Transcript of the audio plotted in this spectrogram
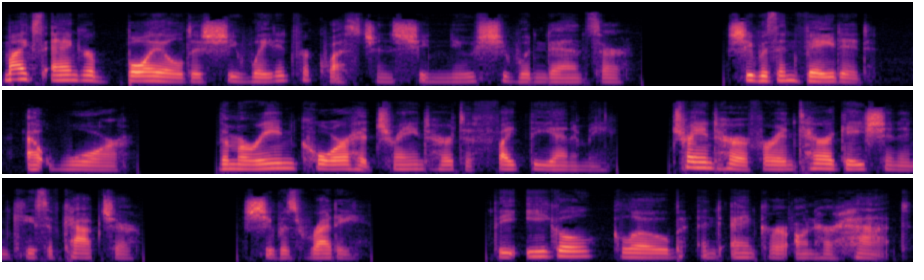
Mike's anger boiled as she waited for questions she knew she wouldn't answer. She was invaded, at war. The Marine Corps had trained her to fight the enemy, trained her for interrogation in case of capture. She was ready. The eagle, globe, and anchor on her hat,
